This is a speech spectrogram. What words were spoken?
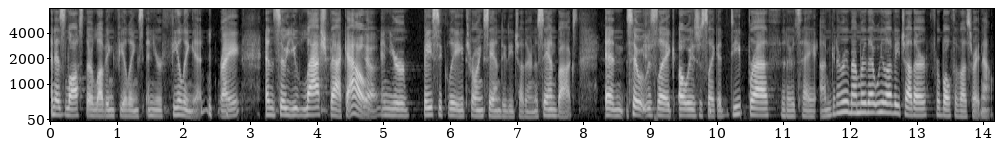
and has lost their loving feelings and you're feeling it, right? And so you lash back out Yeah. and you're basically throwing sand at each other in a sandbox. And so it was like always just like a deep breath that I would say, I'm going to remember that we love each other for both of us right now.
